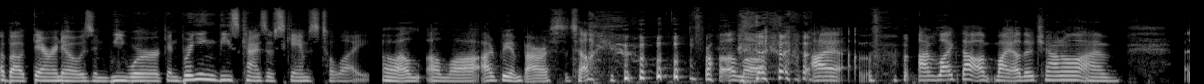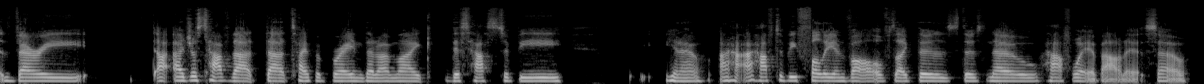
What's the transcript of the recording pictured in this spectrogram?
about Theranos and WeWork and bringing these kinds of scams to light? Oh, a, a lot. I'd be embarrassed to tell you a lot. I I'm like that on my other channel. I'm very. I, just have that that type of brain that I'm like this has to be you know I, I, have to be fully involved like there's there's no halfway about it so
